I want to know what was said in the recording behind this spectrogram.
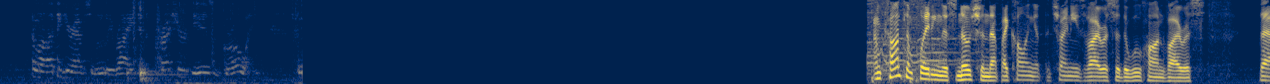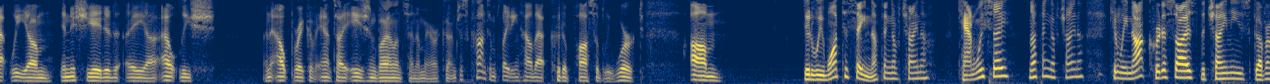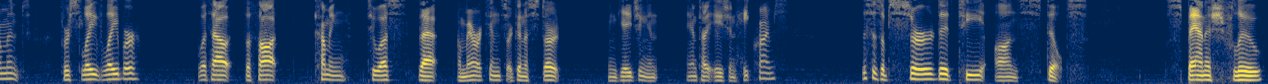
I'm contemplating this notion that by calling it the Chinese virus or the Wuhan virus, that we um, initiated a uh, outleash, an outbreak of anti-Asian violence in America. I'm just contemplating how that could have possibly worked. Um, did we want to say nothing of China? Can we say nothing of China? Can we not criticize the Chinese government for slave labor without the thought coming to us that Americans are going to start engaging in anti Asian hate crimes. This is absurdity on stilts. Spanish flu,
